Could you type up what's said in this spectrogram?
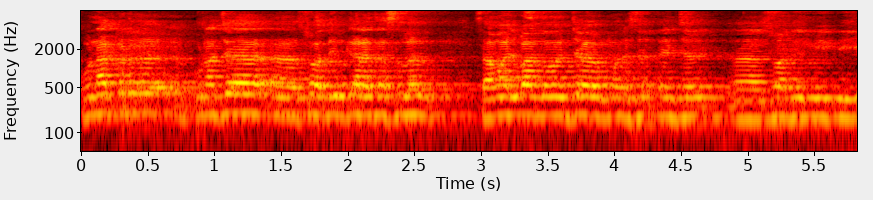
कुणाकडं कुणाच्या स्वाधीन करायचं असलं समाज बांधवांच्या परिसर त्यांच्या स्वाधीन मिळती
